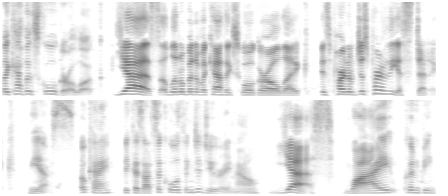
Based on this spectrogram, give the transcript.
like Catholic schoolgirl look. Yes, a little bit of a Catholic schoolgirl, like is part of just part of the aesthetic. Yes. Okay. Because that's a cool thing to do right now. Yes. Why couldn't be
